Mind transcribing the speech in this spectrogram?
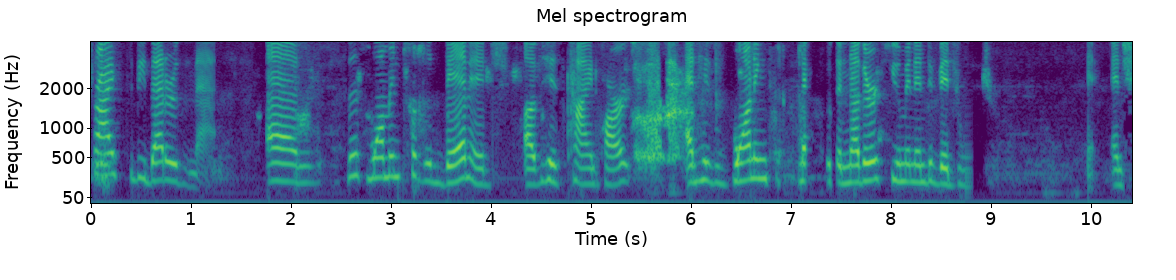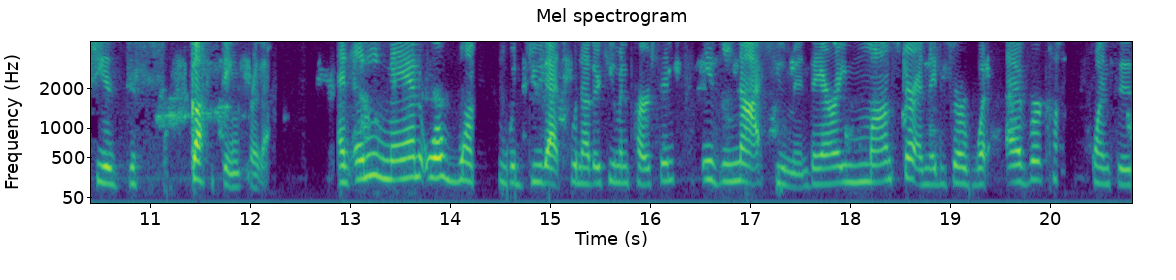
tries to be better than that. And this woman took advantage of his kind heart and his wanting to connect with another human individual. And she is disgusting for that. And any man or woman who would do that to another human person is not human. They are a monster and they deserve whatever consequences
